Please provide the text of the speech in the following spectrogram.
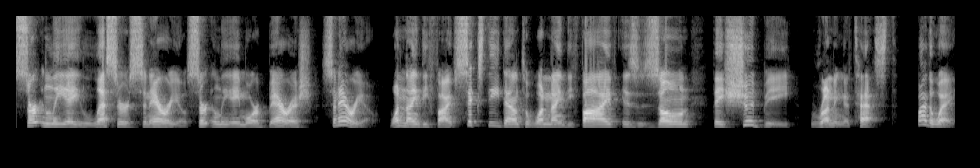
certainly a lesser scenario, certainly a more bearish scenario. 195.60 down to 195 is a zone they should be running a test. By the way,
